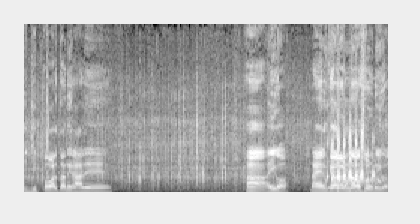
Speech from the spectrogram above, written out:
ఈ దిప్ప పడుతుంది కాదే. ఇగో. నా వెనకాల ఉన్నారు చూడు ఇగో.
